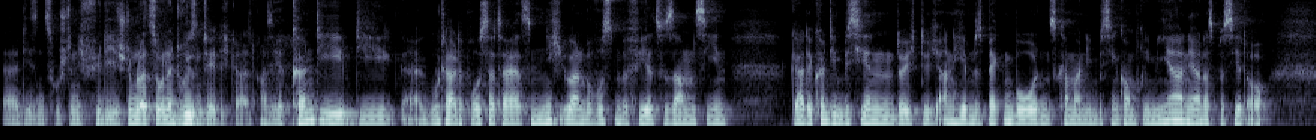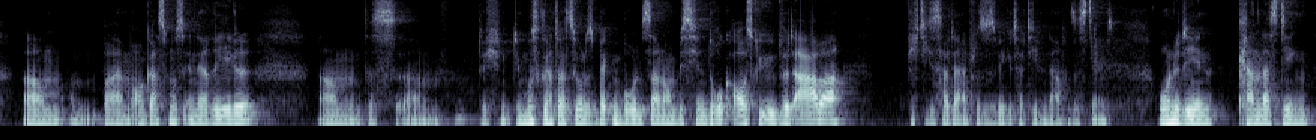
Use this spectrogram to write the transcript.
äh, die sind zuständig für die Stimulation der Drüsentätigkeit. Also ihr könnt die, die äh, gute alte Prostata jetzt nicht über einen bewussten Befehl zusammenziehen. Ja, ihr könnt die ein bisschen durch, durch Anheben des Beckenbodens, kann man die ein bisschen komprimieren. Ja, das passiert auch ähm, beim Orgasmus in der Regel. Ähm, dass ähm, durch die Muskelkontraktion des Beckenbodens da noch ein bisschen Druck ausgeübt wird. Aber wichtig ist halt der Einfluss des vegetativen Nervensystems. Ohne den kann das Ding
